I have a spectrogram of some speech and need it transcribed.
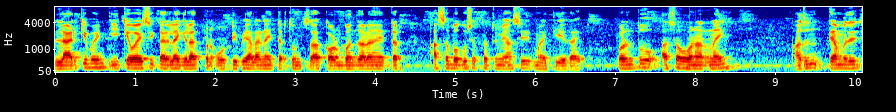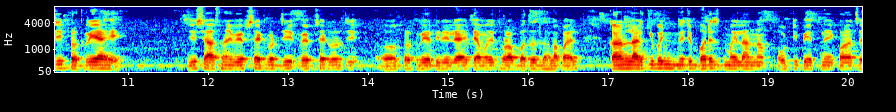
लाडकी बहीण ई के वाय सी करायला गेलात पण ओ टी पी आला नाही तर तुमचं अकाउंट बंद झाला नाही तर असं बघू शकता तुम्ही अशी माहिती येत आहेत परंतु असं होणार नाही. अजून त्यामध्ये जी प्रक्रिया आहे जी शासनाने वेबसाईटवर जी वेबसाईटवर जी प्रक्रिया दिलेली आहे त्यामध्ये थोडा बदल झाला पाहिजे. कारण लाडकी बहीण जे बरेच महिलांना ओ टी पी येत नाही कोणाचं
